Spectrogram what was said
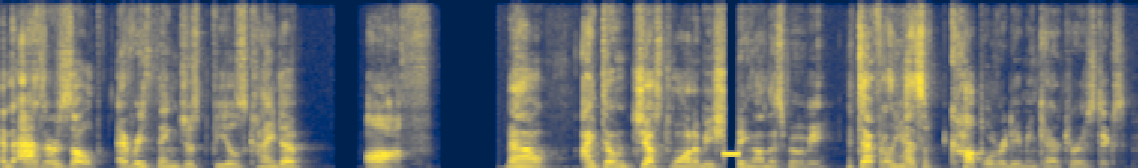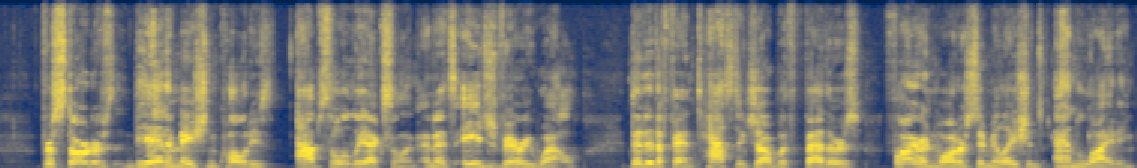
and as a result, everything just feels kinda off. Now, I don't just want to be shitting on this movie. It definitely has a couple redeeming characteristics. For starters, the animation quality is absolutely excellent, and it's aged very well. They did a fantastic job with feathers, fire and water simulations, and lighting,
